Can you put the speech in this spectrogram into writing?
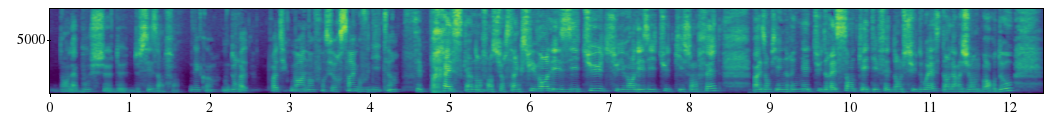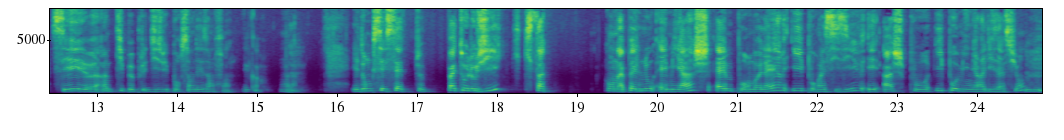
dans la bouche de, de ces enfants. D'accord. Donc, Donc- pra- pratiquement un enfant sur cinq, vous dites. hein. C'est presque un enfant sur cinq, suivant les études, suivant les études qui sont faites. Par exemple, il y a une étude récente qui a été faite dans le sud-ouest, dans la région de Bordeaux. C'est un petit peu plus de 18% des enfants. D'accord. Voilà. Et donc, c'est cette pathologie qui- ça- qu'on appelle, nous, MIH, M pour molaire, I pour incisive et H pour hypominéralisation, Mhm.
